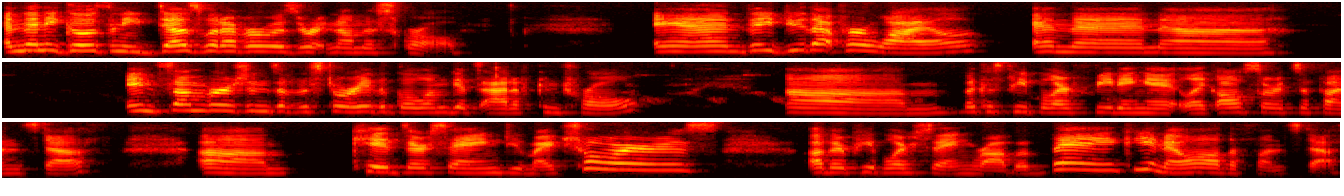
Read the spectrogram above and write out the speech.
And then he goes and he does whatever was written on the scroll. And they do that for a while and then uh in some versions of the story the golem gets out of control um because people are feeding it like all sorts of fun stuff. Um kids are saying do my chores other people are saying rob a bank you know all the fun stuff.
